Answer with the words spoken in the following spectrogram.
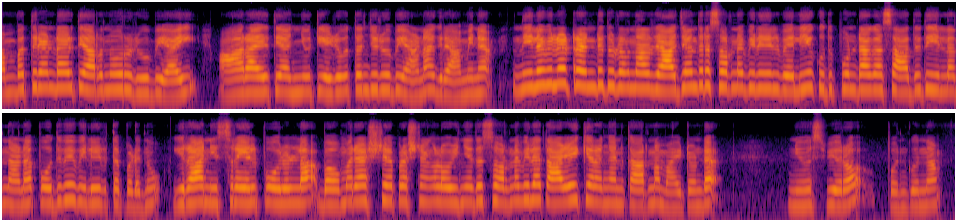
അമ്പത്തിരണ്ടായിരത്തി അറുന്നൂറ് രൂപയായി. ആറായിരത്തി അഞ്ഞൂറ്റി എഴുപത്തഞ്ച് രൂപയാണ് ഗ്രാമിന്. നിലവിലെ ട്രെൻഡ് തുടർന്നാൽ രാജ്യാന്തര സ്വർണവിലയിൽ വലിയ കുതിപ്പുണ്ടാകാൻ സാധ്യതയില്ലെന്നാണ് പൊതുവെ വിലയിരുത്തപ്പെടുന്നു. ഇറാൻ ഇസ്രയേൽ പോലുള്ള ഭൗമരാഷ്ട്രീയ പ്രശ്നങ്ങൾ ഒഴിഞ്ഞത് സ്വർണവില താഴേക്കിറങ്ങാൻ കാരണമായിട്ടുണ്ട്. News bureau Ponkunnam.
